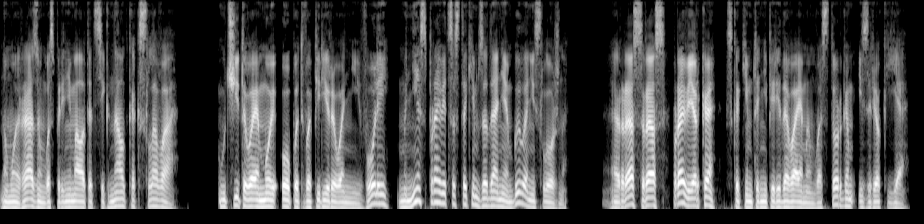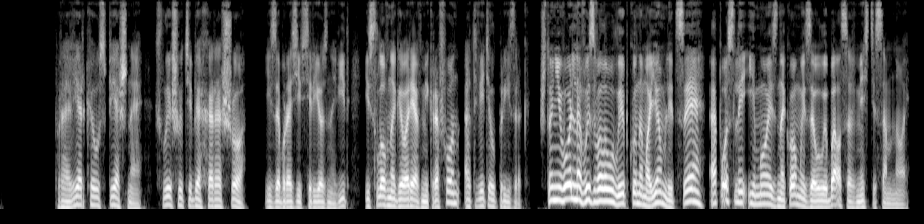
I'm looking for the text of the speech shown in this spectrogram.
но мой разум воспринимал этот сигнал как слова. Учитывая мой опыт в оперировании волей, мне справиться с таким заданием было несложно. «Раз-раз, проверка», — с каким-то непередаваемым восторгом изрек я. «Проверка успешная, слышу тебя хорошо», Изобразив серьезный вид и словно говоря в микрофон, ответил призрак, что невольно вызвало улыбку на моем лице, а после и мой знакомый заулыбался вместе со мной.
